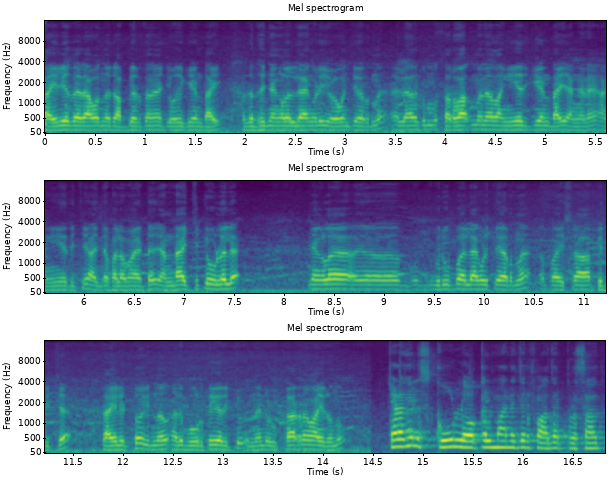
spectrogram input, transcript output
ടൈൽ ചെയ്ത് തരാമെന്ന ഒരു അഭ്യർത്ഥന ചോദിക്കുകയുണ്ടായി. അതിനനുസരിച്ച് ഞങ്ങളെല്ലാം കൂടി യോഗം ചേർന്ന് എല്ലാവർക്കും സർവാത്മന അത് അംഗീകരിക്കുകയുണ്ടായി. അങ്ങനെ അംഗീകരിച്ച് അതിന്റെ ഫലമായിട്ട് രണ്ടാഴ്ചയ്ക്കുള്ളിൽ ഞങ്ങൾ ഗ്രൂപ്പ് എല്ലാം കൂടി ചേർന്ന് പൈസ പിരിച്ച് ടൈലിട്ടു ഇന്ന് അത് പൂർത്തീകരിച്ചു. ഇന്നതിന്റെ ഉദ്ഘാടനമായിരുന്നു. ചടങ്ങിൽ school local manager father Prasad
